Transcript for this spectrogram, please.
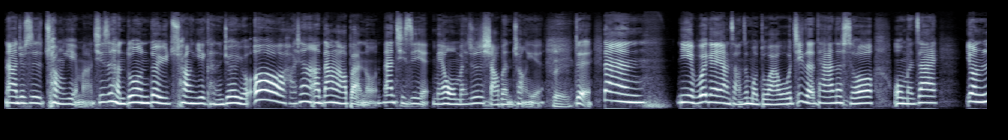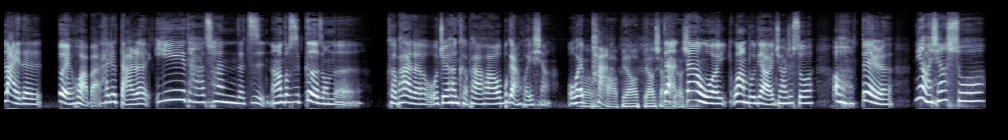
那就是创业嘛。其实很多人对于创业可能就会有哦，好像啊当老板哦，那其实也没有，我们就是小本创业。对对，但你也不会跟人家讲这么多啊。我记得他那时候我们在用赖的对话吧，他就打了一大串的字，然后都是各种的可怕的，我觉得很可怕的话，我不敢回想。我会怕，不要不要想。但但我忘不掉一句话，就说：哦，对了，你好像说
